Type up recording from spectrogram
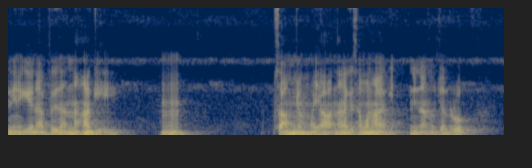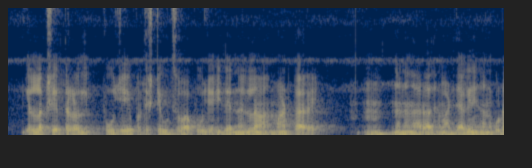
ನಿನಗೇನಾಗ್ತದೆ? ನನ್ನ ಹಾಗೆ ಸಾಮ್ಯಂ ಮಯ, ನನಗೆ ಸಮನಾಗಿ ನಿನ್ನನ್ನು ಜನರು ಎಲ್ಲ ಕ್ಷೇತ್ರಗಳಲ್ಲಿ ಪೂಜೆ, ಪ್ರತಿಷ್ಠೆ, ಉತ್ಸವ, ಪೂಜೆ ಇದನ್ನೆಲ್ಲ ಮಾಡ್ತಾರೆ. ನನ್ನನ್ನು ಆರಾಧನೆ ಮಾಡಿದಾಗೆ ನಿನ್ನನ್ನು ಕೂಡ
